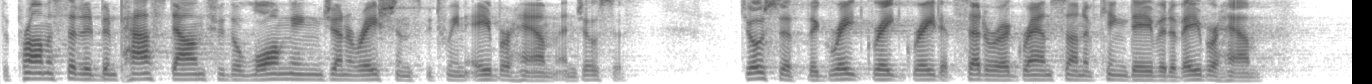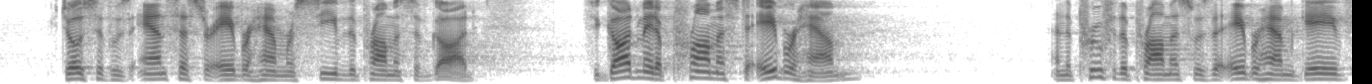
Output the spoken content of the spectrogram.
The promise that had been passed down through the longing generations between Abraham and Joseph. Joseph, the great, great, great, etc., grandson of King David of Abraham, Joseph, whose ancestor Abraham received the promise of God. See, God made a promise to Abraham, and the proof of the promise was that Abraham gave,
